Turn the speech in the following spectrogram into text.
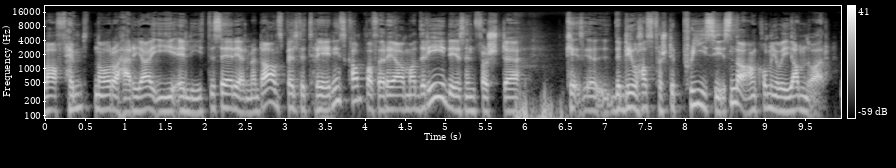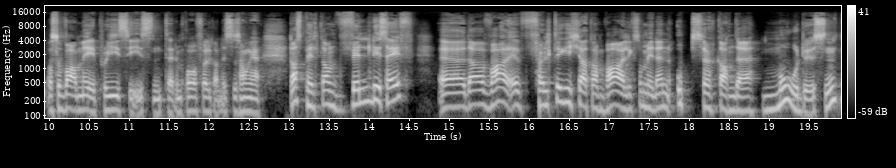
var 15 år og herja i Eliteserien. Men da han spilte treningskamper for Real Madrid i sin første Det blir jo hans første preseason. da, Han kom jo i januar, og så var han med i preseason til den påfølgende sesongen. Da spilte han veldig safe. Eh, da var, følte jeg ikke at han var liksom i den oppsøkende modusen.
